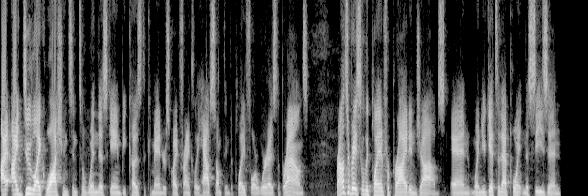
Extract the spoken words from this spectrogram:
I, I do like Washington to win this game because the Commanders, quite frankly, have something to play for, whereas the Browns. Browns are basically playing for pride and jobs. And when you get to that point in the season,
